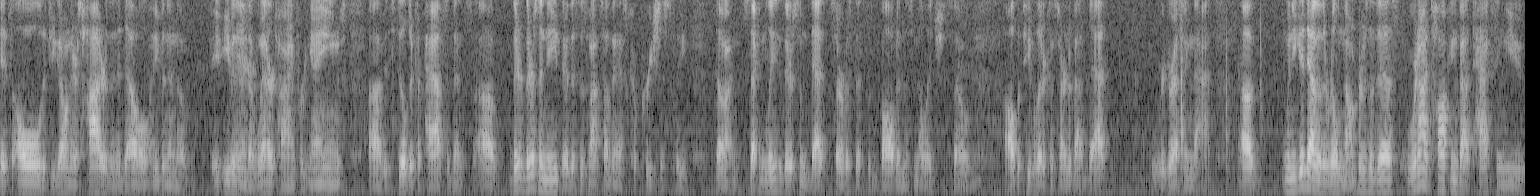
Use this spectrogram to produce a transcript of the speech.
It's old. If you go in there, it's hotter than the devil. Even in the even in the winter time for games, uh, it's filled to capacitance. Uh, there, there's a need there. This is not something that's capriciously done. Secondly, there's some debt service that's involved in this millage. So, all the people that are concerned about debt, we're addressing that. Uh, when you get down to the real numbers of this, we're not talking about taxing you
